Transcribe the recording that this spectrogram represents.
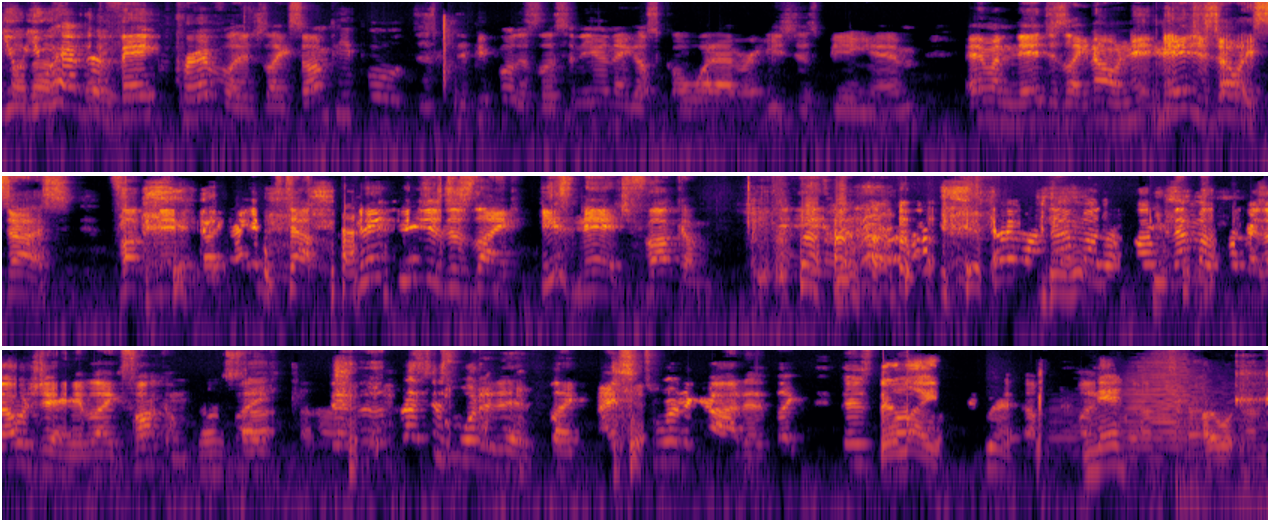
you you up. have the vague privilege. Like some people just people just listen to you and they go, "Oh, whatever." He's just being him. And when Nidge is like, "No, Nidge, Nidge is always sus." Fuck Nidge. Like I can tell. Nidge, Nidge is just like he's Nidge. Fuck him. that, that motherfucker, that motherfucker's OJ. Like fuck him. Like stop. th- th- that's just what it is. Like I swear to God, it, like there's. They're like, Nidge. I'm, I'm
